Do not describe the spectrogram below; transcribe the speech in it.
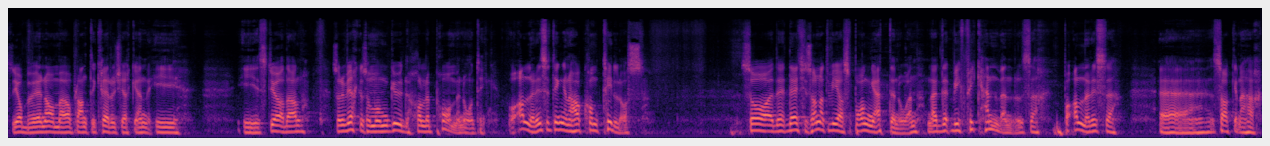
Så jobber vi nå med å plante Kredokirken i, i Stjørdal. Så det virker som om Gud holder på med noen ting. Og alle disse tingene har kommet til oss. Så det, det er ikke sånn at vi har sprunget etter noen. Nei, det, vi fikk henvendelser på alle disse eh, sakene her.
